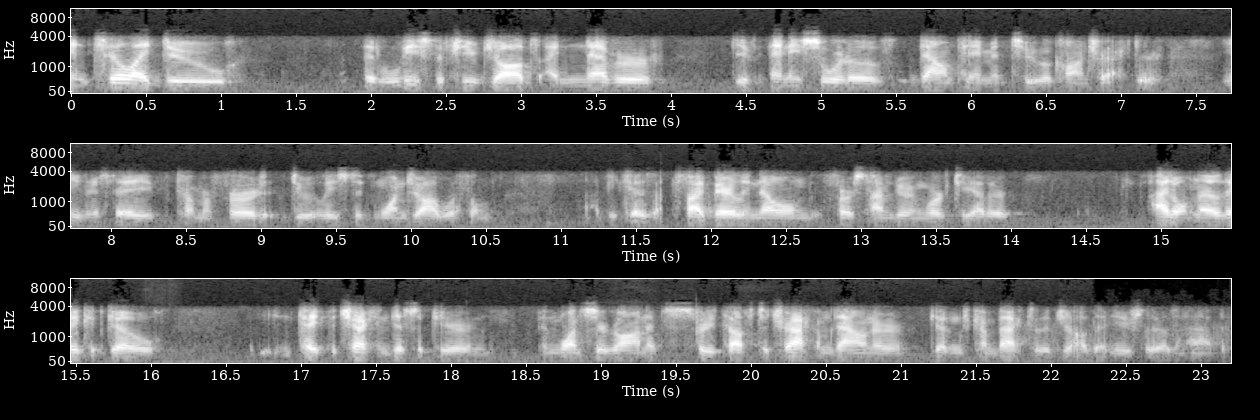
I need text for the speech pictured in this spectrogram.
until I do at least a few jobs, I never give any sort of down payment to a contractor, even if they come referred, do at least one job with them. Uh, because if I barely know them the first time doing work together, I don't know. They could go take the check and disappear, and, and once they're gone, it's pretty tough to track them down or get them to come back to the job. That usually doesn't happen.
